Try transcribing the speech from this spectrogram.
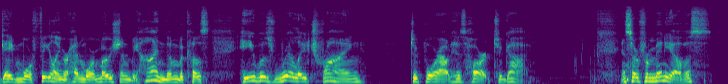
gave more feeling or had more emotion behind them because he was really trying to pour out his heart to God. And so, for many of us,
